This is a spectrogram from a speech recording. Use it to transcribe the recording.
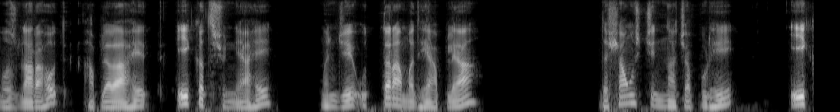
मोजणार आहोत. आपल्याला आहेत एकच शून्य आहे. म्हणजे उत्तरामध्ये आपल्या दशांश चिन्हाच्या पुढे एक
